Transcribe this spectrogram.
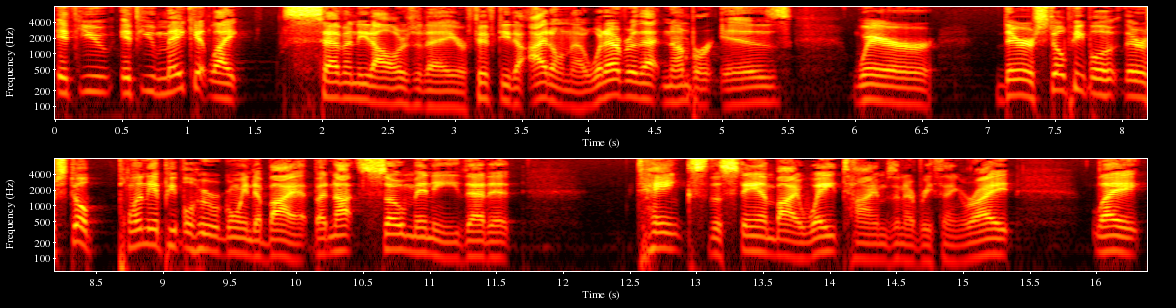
if you if you make it like seventy dollars a day or fifty to I don't know whatever that number is, where there are still people there are still plenty of people who are going to buy it, but not so many that it tanks the standby wait times and everything, right? Like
